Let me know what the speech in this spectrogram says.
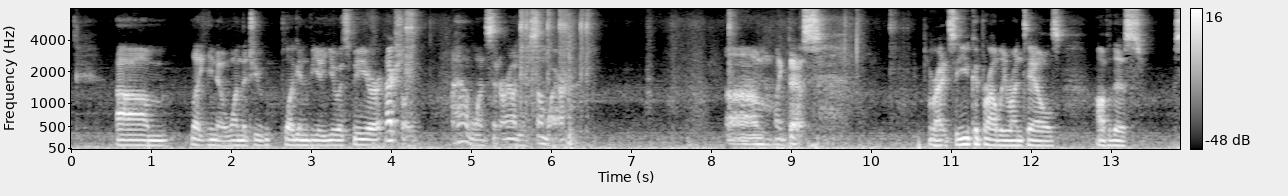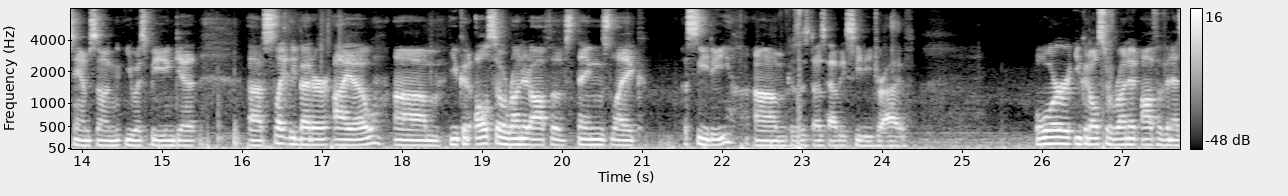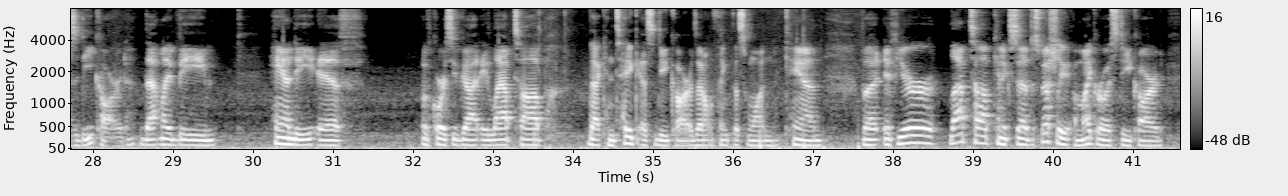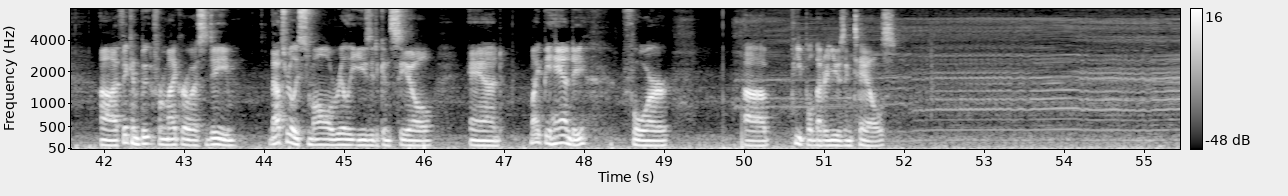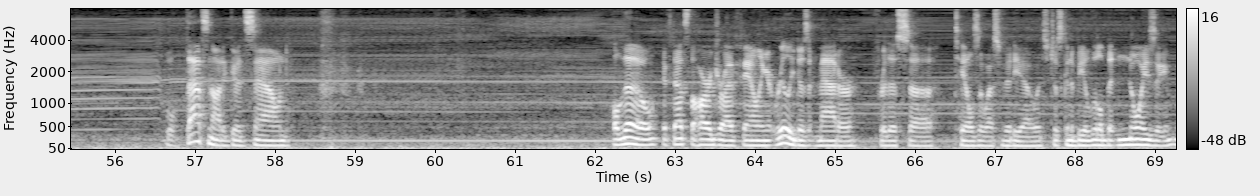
um, like you know one that you plug in via USB. Or actually, I have one sitting around here somewhere, um, like this. Right, so you could probably run Tails off of this Samsung USB and get uh, slightly better I/O. Um, you could also run it off of things like a CD because um, this does have a CD drive. Or you could also run it off of an SD card. That might be handy if, of course, you've got a laptop that can take SD cards. I don't think this one can. But if your laptop can accept, especially a micro SD card, uh, if it can boot from micro SD, that's really small, really easy to conceal, and might be handy for uh, people that are using Tails. Well, that's not a good sound. Although, if that's the hard drive failing, it really doesn't matter for this uh, Tails OS video. It's just going to be a little bit noisy.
